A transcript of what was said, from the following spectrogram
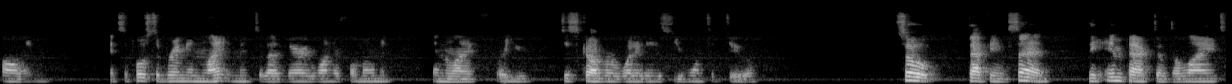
Calling. It's supposed to bring enlightenment to that very wonderful moment in life where you discover what it is you want to do. So, that being said, the impact of the light,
